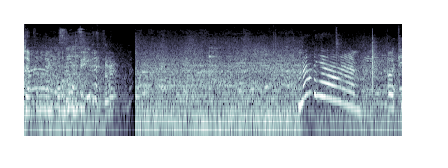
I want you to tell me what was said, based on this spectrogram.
J'ai appris dans la cour d'anglais. Mariam Ok.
